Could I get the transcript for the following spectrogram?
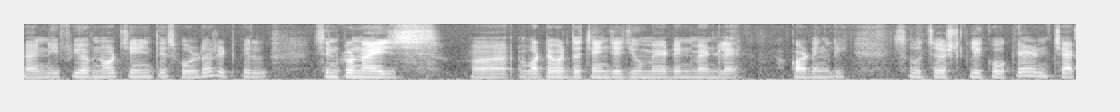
and if you have not changed this folder it will synchronize uh, whatever the changes you made in Mendeley accordingly. So just click ok and check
